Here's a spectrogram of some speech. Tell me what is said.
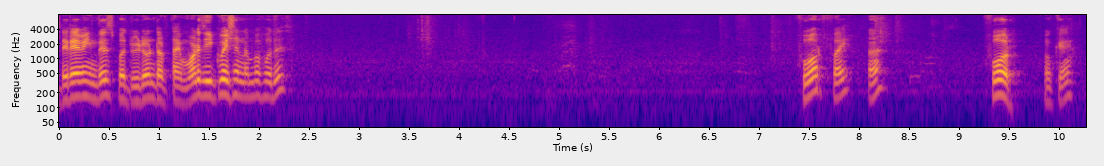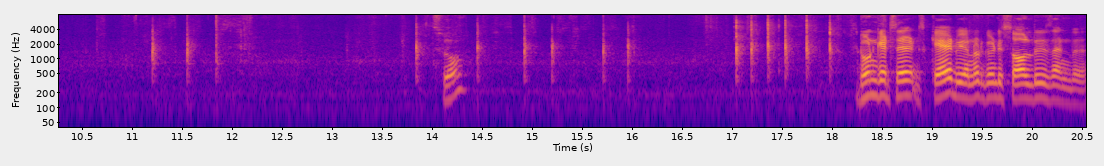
deriving this, but we do not have time. What is the equation number for this? 4, 5, huh? 4, okay. So, do not get scared, we are not going to solve this and uh,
